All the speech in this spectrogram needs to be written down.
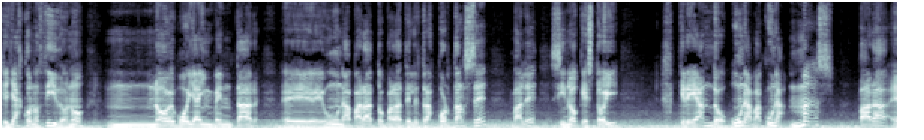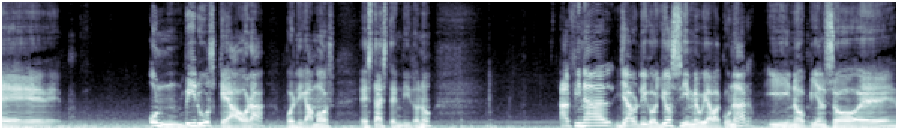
que ya has conocido, ¿no? No voy a inventar eh, un aparato para teletransportarse, ¿vale? Sino que estoy creando una vacuna más para eh, un virus que ahora, pues digamos, está extendido, ¿no? Al final, ya os digo, yo sí me voy a vacunar y no pienso eh,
